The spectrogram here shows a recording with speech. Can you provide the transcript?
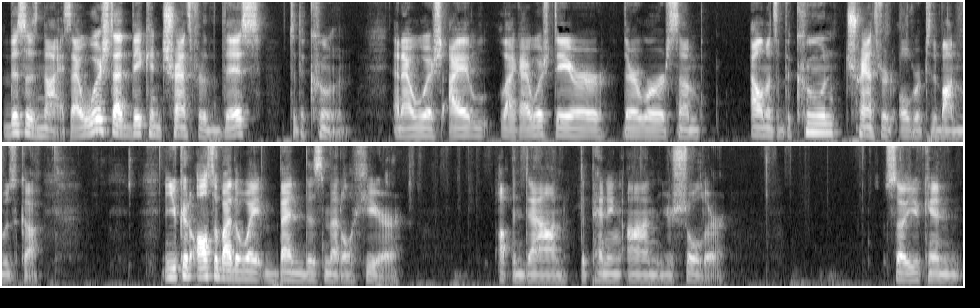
This is nice. I wish that they can transfer this to the Kun. And I wish I like I wish there there were some elements of the Kun transferred over to the Bon Musica. You could also, by the way, bend this metal here up and down depending on your shoulder. So you can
